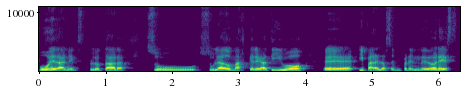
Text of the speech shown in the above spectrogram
puedan explotar su, lado más creativo eh, y para los emprendedores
